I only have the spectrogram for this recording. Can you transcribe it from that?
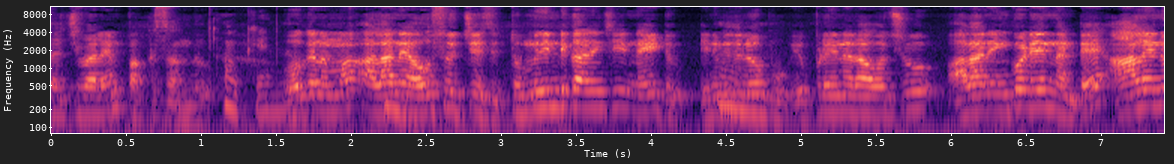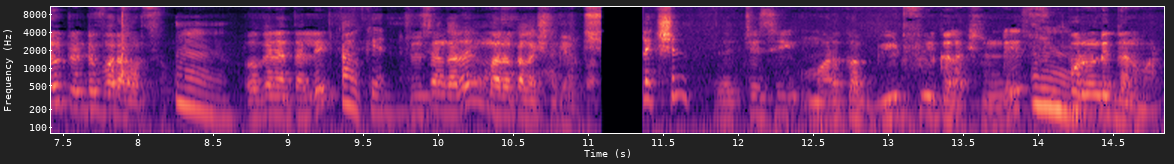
సచివాలయం పక్క సందు ఓకే ఓకేనమ్మా అలానే హౌస్ వచ్చేసి తొమ్మిదింటి కాడ నుంచి నైట్ ఎనిమిది లోపు ఎప్పుడైనా రావచ్చు. అలానే ఇంకోటి ఏంటంటే ఆన్లైన్ ట్వంటీ ఫోర్ అవర్స్. ఓకేనా తల్లి? చూసాం కదా మరో కలెక్షన్ కలెక్షన్ వచ్చేసి మరొక బ్యూటిఫుల్ కలెక్షన్ అండి. సూపర్ ఉండిద్ది అనమాట.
